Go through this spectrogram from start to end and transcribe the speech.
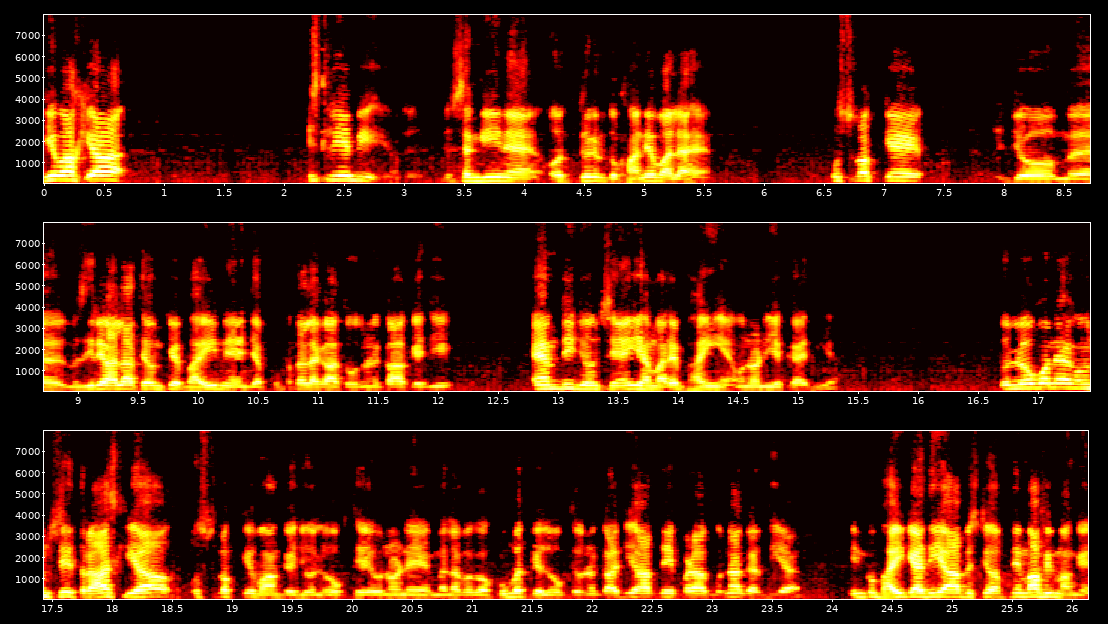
ये वाक्य इसलिए भी संगीन है और दिल दुखाने वाला है, उस वक्त के जो वज़ीर अला थे, उनके भाई ने जब को पता लगा तो उन्होंने कहा कि जी, अहमदी जो से हैं, ये हमारे भाई हैं, उन्होंने ये कह दिया। तो लोगों ने उनसे इतराज़ किया, उस वक्त के वहाँ के जो लोग थे, उन्होंने मतलब हुकूमत के लोग थे, उन्होंने कहा, जी, आपने बड़ा गुनाह कर दिया, इनको भाई कह दिया, आप इसके अपने माफ़ी मांगे।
